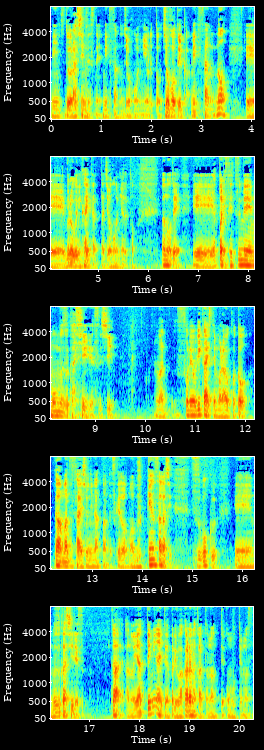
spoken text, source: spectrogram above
認知度らしいんですね。ミツさんの情報によると。情報というか、ミツさんの、えー、ブログに書いてあった情報によると。なので、えー、やっぱり説明も難しいですし、まあ、それを理解してもらうことがまず最初になったんですけど、まあ、物件探し、すごく、えー、難しいです。が、あの、やってみないとやっぱりわからなかったなって思ってます。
